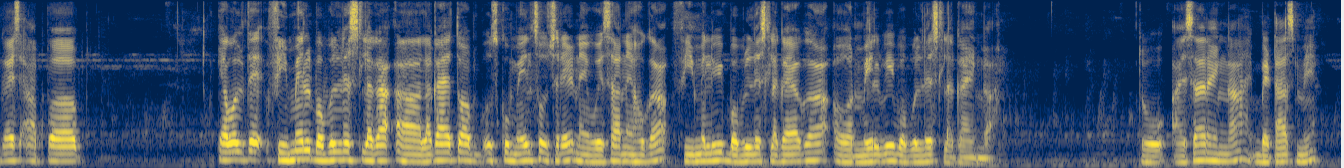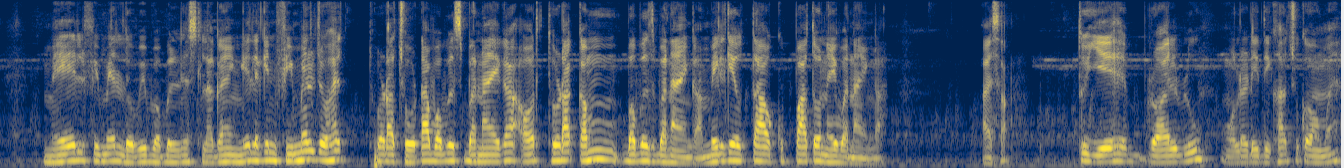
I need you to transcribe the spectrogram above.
गैस आप क्या बोलते फीमेल बबल नेस्ट लगा लगाए तो आप उसको मेल सोच रहे हैं, नहीं, वैसा नहीं होगा। फीमेल भी बबल नेस्ट लगाएगा और मेल भी बबल नेस्ट लगाएगा। तो ऐसा रहेगा बेटास में। मेल, फीमेल दो भी बबल नेस्ट लगाएँगे, लेकिन फीमेल जो है थोड़ा छोटा बबल्स बनाएगा और थोड़ा कम बबल्स बनाएगा। मेल के उतना कुप्पा तो नहीं बनाएगा। ऐसा। तो ये है रॉयल ब्लू ऑलरेडी दिखा चुका हूँ मैं।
